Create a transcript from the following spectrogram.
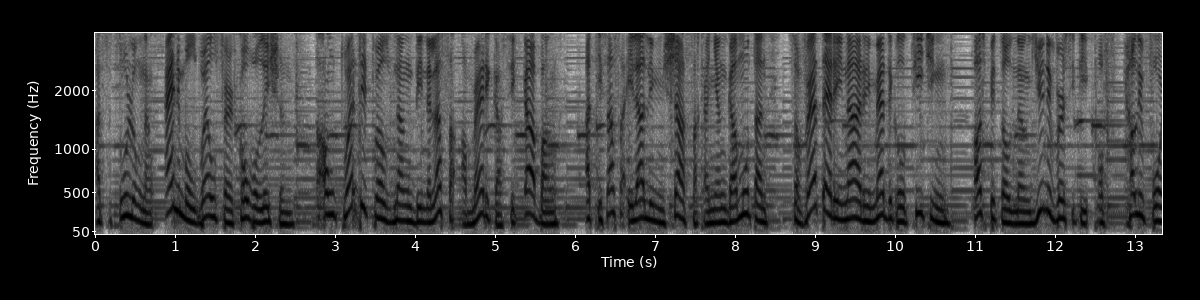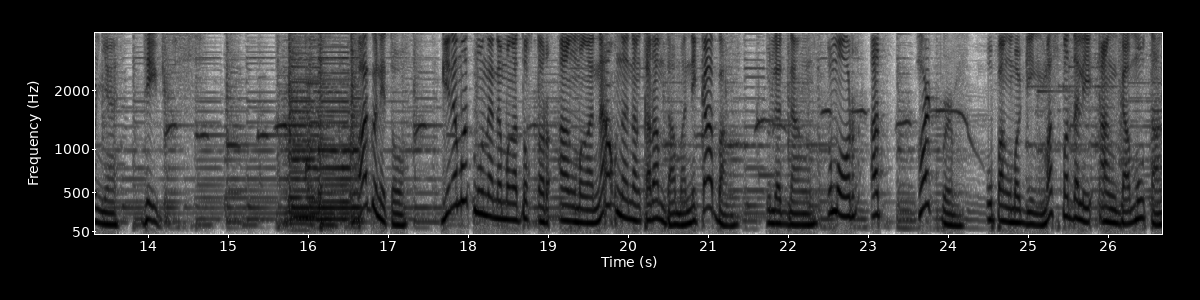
At sa tulong ng Animal Welfare Coalition, taong 2012 nang dinala sa Amerika si Kabang at isa sa ilalim siya sa kanyang gamutan sa Veterinary Medical Teaching Hospital ng University of California, Davis. Bago nito, ginamot muna ng mga doktor ang mga nauna ng karamdaman ni Kabang tulad ng tumor at heartworm upang maging mas madali ang gamutang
